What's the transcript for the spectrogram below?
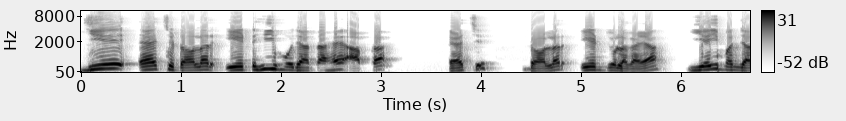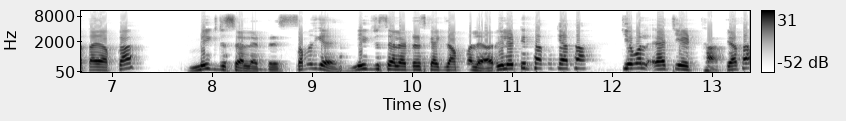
ये एच डॉलर एट ही हो जाता है आपका एच डॉलर एट जो लगाया, यही बन जाता है आपका मिक्स्ड सेल एड्रेस। समझ गए? मिक्स्ड सेल एड्रेस का एग्जांपल है। रिलेटिव था तो क्या था? केवल एच एट था। क्या था?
